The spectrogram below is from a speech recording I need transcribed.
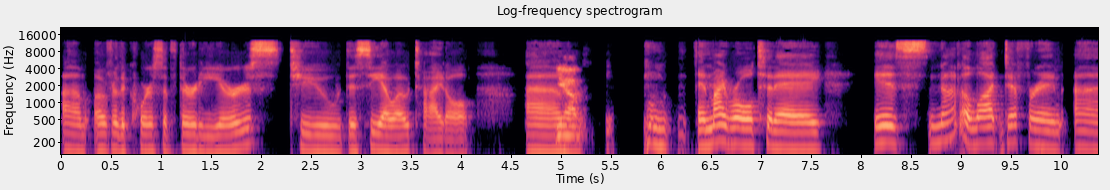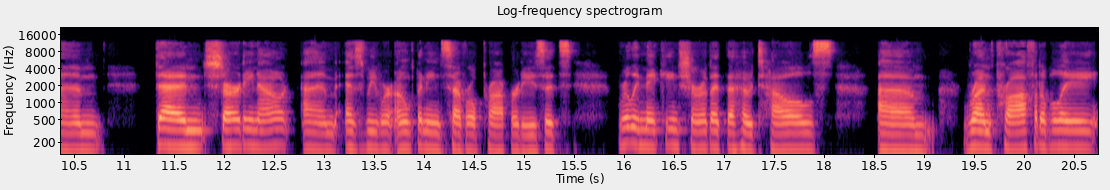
um, over the course of 30 years to the COO title. Um, yeah. And my role today is not a lot different um, than starting out um, as we were opening several properties. It's really making sure that the hotels um, run profitably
